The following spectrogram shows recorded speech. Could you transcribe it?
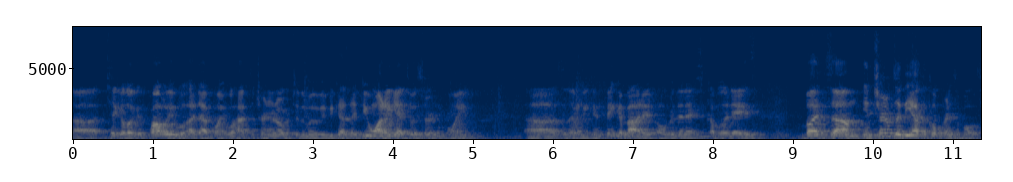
uh, take a look at, probably we'll, at that point we'll have to turn it over to the movie because I do want to get to a certain point uh, so that we can think about it over the next couple of days. But um, in terms of the ethical principles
